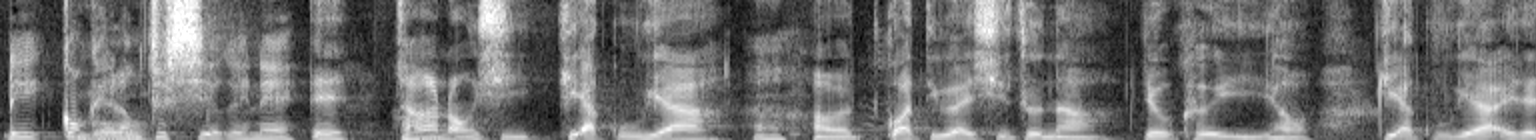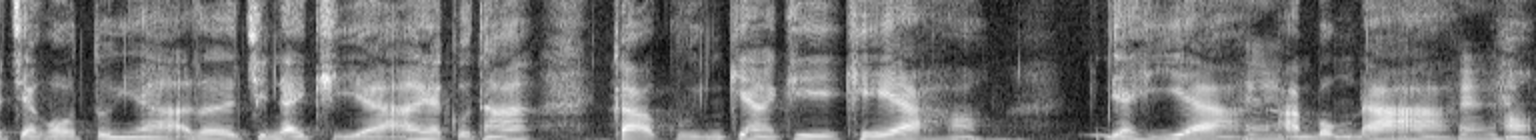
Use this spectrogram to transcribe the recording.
你讲起来拢就熟的呢。诶，怎啊拢是去阿姑遐，哦，挂猪的时阵啊，就可以吼、去阿姑呀，迄咧食五顿啊，啊，说真爱去啊，啊，遐骨通教阿姑因囝去溪啊，吼，掠鱼啊，啊，蒙拉啊，吼，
